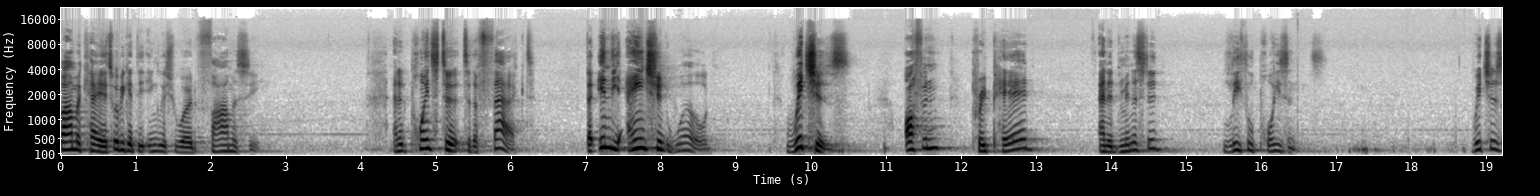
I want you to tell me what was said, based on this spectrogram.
Pharmakeia, it's where we get the English word pharmacy. And it points to, to the fact that in the ancient world, witches often prepared and administered lethal poisons witches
